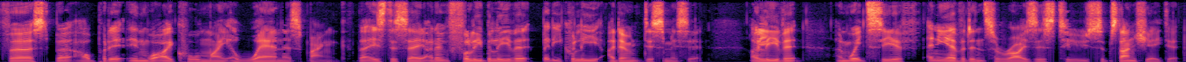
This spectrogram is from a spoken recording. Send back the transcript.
first, but I'll put it in what I call my awareness bank. That is to say, I don't fully believe it, but equally, I don't dismiss it. I leave it and wait to see if any evidence arises to substantiate it.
